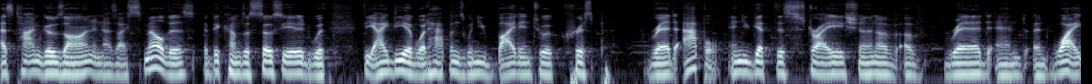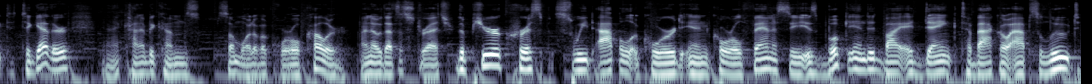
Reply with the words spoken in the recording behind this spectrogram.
as time goes on and as I smell this, it becomes associated with the idea of what happens when you bite into a crisp red apple. And you get this striation of, of red and, and white together, and it kind of becomes somewhat of a coral color. I know that's a stretch. The pure, crisp, sweet apple accord in Coral Fantasy is bookended by a dank tobacco absolute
